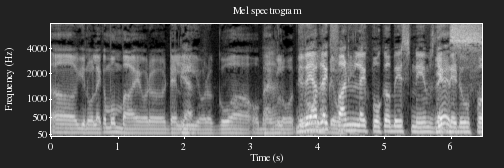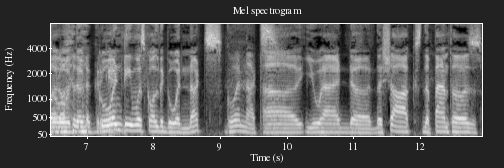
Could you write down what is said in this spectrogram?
uh, you know, like a Mumbai or a Delhi Yeah. or a Goa or Bangalore. Do they all have like fun, like poker based names like yes, they do for so the, the, Goan team was called the Goan Nuts. Go and nuts. Uh, you had uh, the Sharks, the Panthers,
